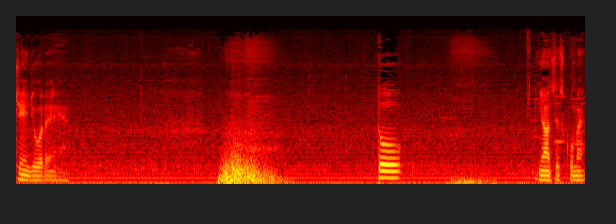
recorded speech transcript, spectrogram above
चेंज हो रहे हैं। तो यहाँ से इसको मैं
